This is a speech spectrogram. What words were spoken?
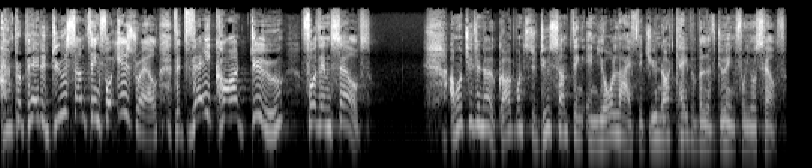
I'm prepared to do something for Israel that they can't do for themselves. I want you to know God wants to do something in your life that you're not capable of doing for yourself.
